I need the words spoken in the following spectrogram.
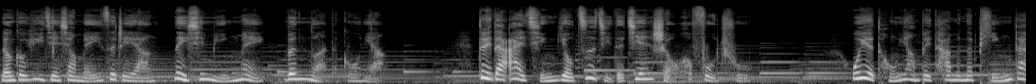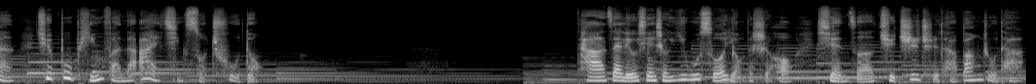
能够遇见像梅子这样内心明媚、温暖的姑娘，对待爱情有自己的坚守和付出。我也同样被他们那平淡却不平凡的爱情所触动。她在刘先生一无所有的时候，选择去支持他、帮助他、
